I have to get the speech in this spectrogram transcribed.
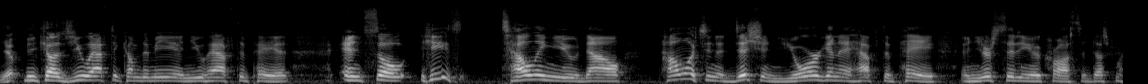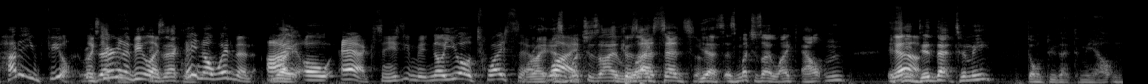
Yep. Because you have to come to me and you have to pay it, and so he's telling you now." How much in addition you're gonna have to pay, and you're sitting across the desk from? How do you feel? Like Exactly, you're gonna be like, exactly. "Hey, no, wait a minute, Right. I owe X," and he's gonna be, "No, you owe twice that." Right. Why? As much as I because I said so. Yes. As much as I like Alton, if Yeah. he did that to me, don't do that to me, Alton.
